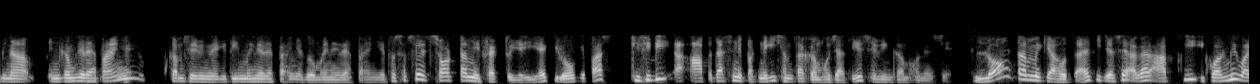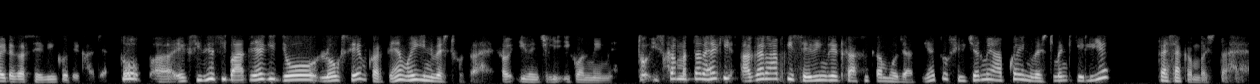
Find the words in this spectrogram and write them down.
बिना इनकम के रह पाएँगे, कम सेविंग रहेगी, तीन महीने रह पाएँगे, दो महीने रह पाएँगे। तो सबसे शॉर्ट टर्म इफ़ेक्ट तो यही है कि लोगों के पास किसी भी आपदा से निपटने की क्षमता कम हो जाती है सेविंग कम होने से। लॉन्ग टर्म में क्या होता है कि जैसे अगर आपकी इकोनॉमी वाइड अगर सेविंग को देखा जाए तो एक सीधी सी बात यह है कि जो लोग सेव करते हैं, वही इन्वेस्ट होता है इवेंचुअली इकोनॉमी में। तो इसका मतलब है कि अगर आपकी सेविंग रेट काफ़ी कम हो जाती है तो फ्यूचर में आपका इन्वेस्टमेंट के लिए पैसा कम बचता है।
